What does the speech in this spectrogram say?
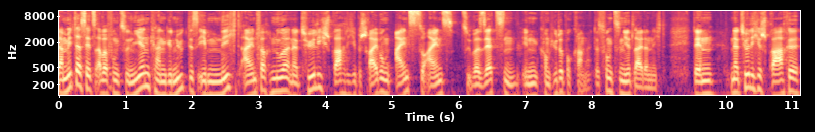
Damit das jetzt aber funktionieren kann, genügt es eben nicht einfach nur natürlich sprachliche Beschreibungen eins zu eins zu übersetzen in Computerprogramme. Das funktioniert leider nicht. Denn natürliche Sprache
